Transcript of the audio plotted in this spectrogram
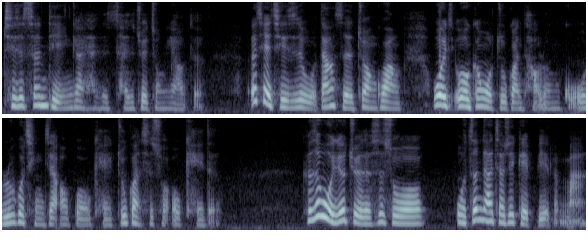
其实身体应该才是才是最重要的？而且其实我当时的状况，我我有跟我主管讨论过，我如果请假 O 不 OK？主管是说 OK 的。可是我就觉得是说，我真的要交接给别人吗？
